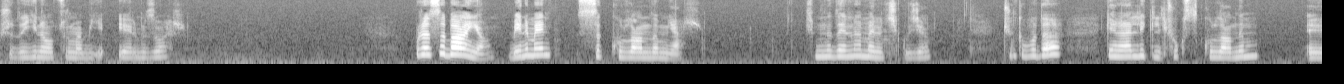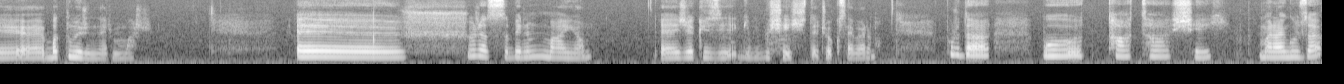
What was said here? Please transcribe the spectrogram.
Şurada yine oturma bir yerimiz var. Burası banyo. Benim en sık kullandığım yer. Şimdi nedenini hemen açıklayacağım. Çünkü burada genellikle çok sık kullandığım eee, bakım ürünlerim var. Eee, şurası benim banyom. Eee jacuzzi gibi bir şey işte. Çok severim. Burada bu tahta şey marangoza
